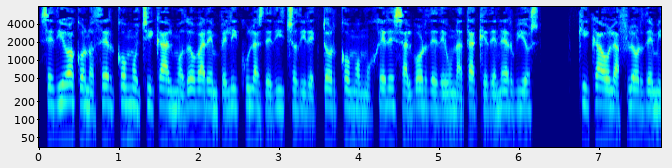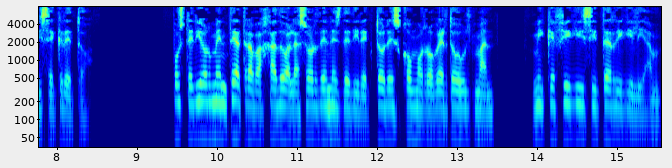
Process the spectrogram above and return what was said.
Se dio a conocer como chica Almodóvar en películas de dicho director como Mujeres al borde de un ataque de nervios, Kika o La flor de mi secreto. Posteriormente ha trabajado a las órdenes de directores como Roberto Ultman, Mike Figgis y Terry Gilliam.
